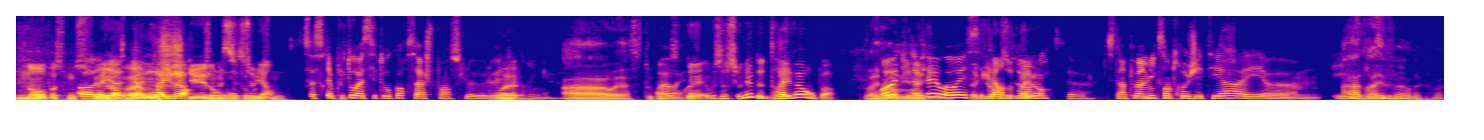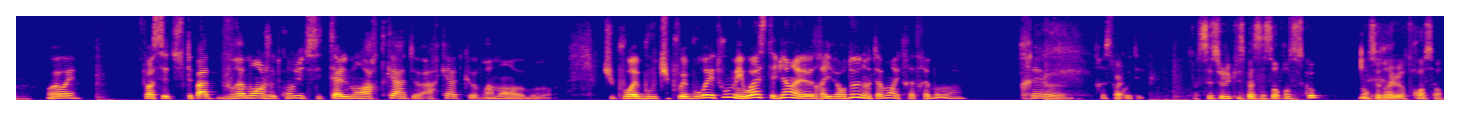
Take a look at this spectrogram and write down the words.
Non, parce qu'on se Euh, fait il y a- il y a vraiment chier dans pas si Gran tu te souviens. Turismo. Ça serait plutôt Assetto Corsa, je pense, le, le Ouais. Elden Ring. Ah ouais, tout Ouais, cas. Vous, ouais. connaissez- vous vous souvenez de Driver ou pas Driver, Ouais, tout à fait, ouais, ouais. la C'était un, peu un mix, euh, c'était un peu un mix entre GTA et. euh, et- Ah, Driver, d'accord. Ouais, ouais. Enfin, c'était pas vraiment un jeu de conduite, c'est tellement arcade, arcade que vraiment, euh, bon, tu, pourrais bou- tu pouvais bourrer et tout. Mais ouais, c'était bien. et Driver 2, notamment, est très très bon. hein. Très, euh, très sous-côté. C'est celui qui se passe à San Francisco? Non, c'est Driver 3, ça.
